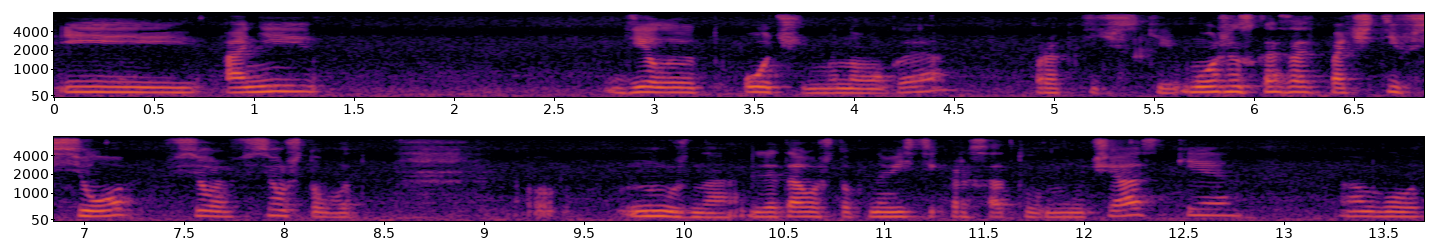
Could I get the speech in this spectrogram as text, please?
И они делают очень многое, практически, можно сказать, почти все, все, все, что вот нужно для того, чтобы навести красоту на участке. Вот.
